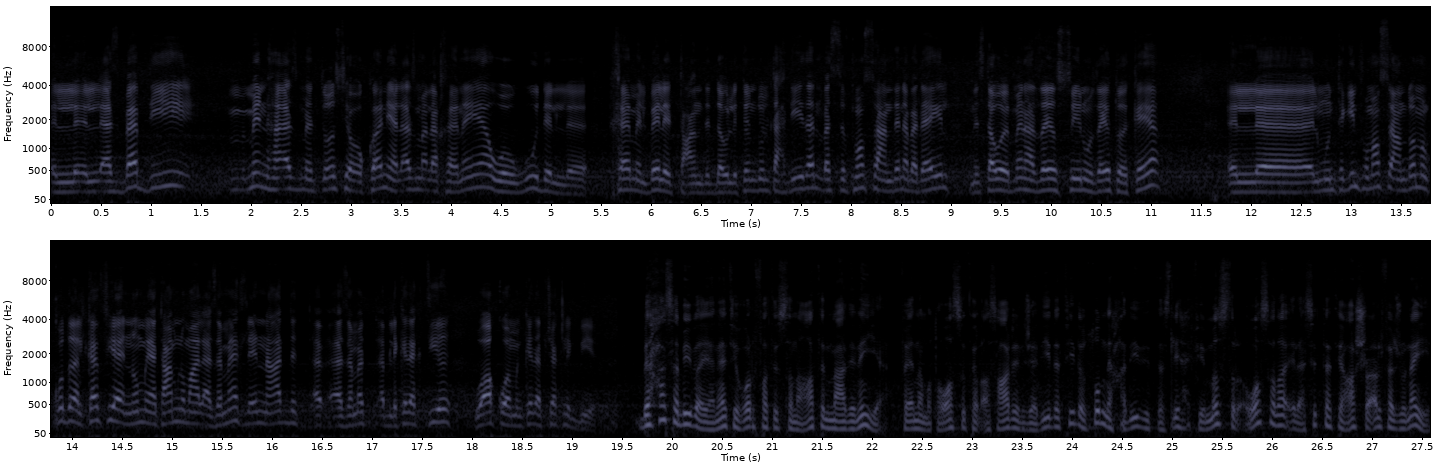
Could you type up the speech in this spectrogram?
ال- الأسباب دي منها أزمة روسيا وأوكرانيا الأزمة الأخرانية ووجود الخام البلت عند الدولتين دول تحديدا بس في مصر عندنا بدايل نستورد منها زي الصين وزي تركيا. ال- المنتجين في مصر عندهم القدرة الكافية إن هم يتعاملوا مع الأزمات لأن عدت أزمات قبل كده كتير وأقوى من كده بشكل كبير. بحسب بيانات غرفة الصناعات المعدنية فإن متوسط الأسعار الجديدة لطن حديد التسليح في مصر وصل إلى 16 ألف جنيه.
